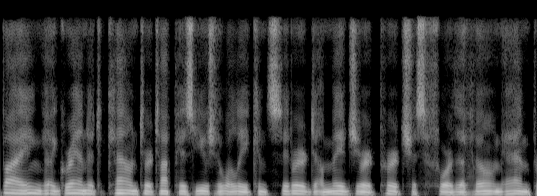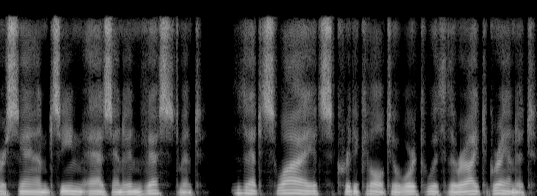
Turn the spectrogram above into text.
Buying a granite countertop is usually considered a major purchase for the home ampersand seen as an investment. That's why it's critical to work with the right granite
